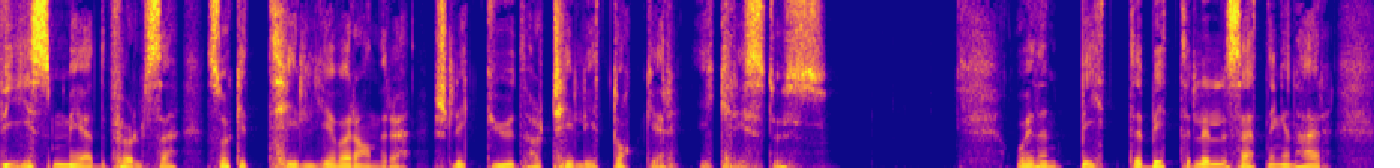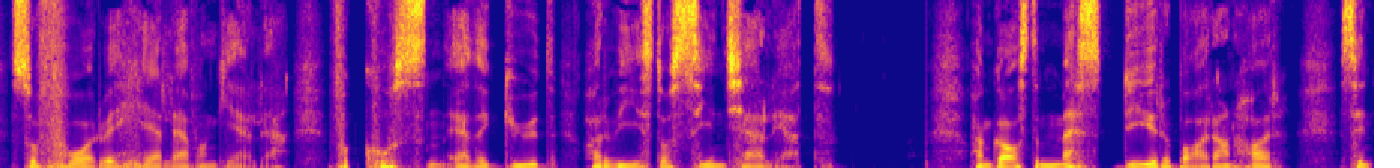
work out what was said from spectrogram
vis medfølelse, så ikke tilgi hverandre, slik Gud har tilgitt dere i Kristus. Og i den bitte, bitte lille setningen her, så får vi hele evangeliet. For hvordan er det Gud har vist oss sin kjærlighet? Han ga oss det mest dyrebare han har, sin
